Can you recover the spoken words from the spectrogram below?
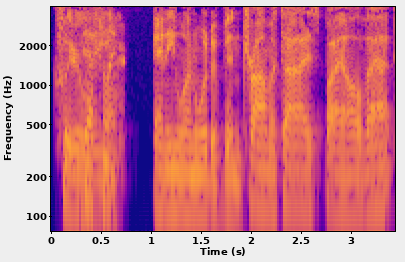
clearly Definitely. anyone would have been traumatized by all that.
